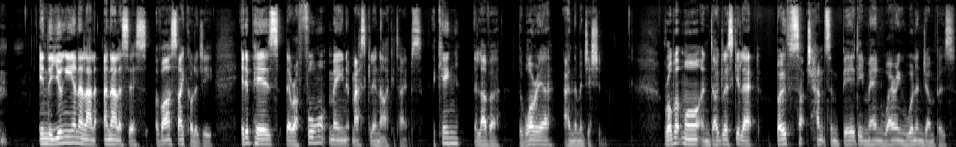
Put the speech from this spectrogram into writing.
In the Jungian anal- analysis of our psychology, it appears there are four main masculine archetypes the king, the lover, the warrior, and the magician. Robert Moore and Douglas Gillette both such handsome, beardy men wearing woolen jumpers.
